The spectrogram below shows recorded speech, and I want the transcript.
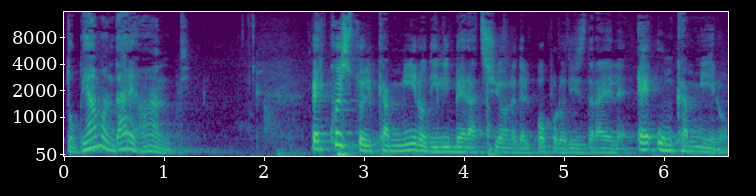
Dobbiamo andare avanti. Per questo il cammino di liberazione del popolo di Israele è un cammino.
